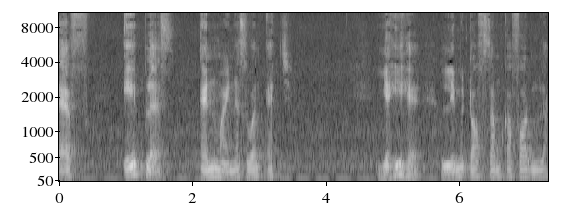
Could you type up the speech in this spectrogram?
f a plus n minus one h यही है लिमिट ऑफ़ सम का फॉर्मूला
